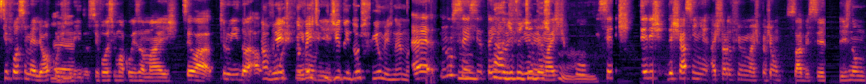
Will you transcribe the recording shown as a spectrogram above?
Se fosse melhor É. construído, se fosse uma coisa mais, sei lá, construída a Talvez, talvez dividido em dois filmes, né, mano? É, não sei Hum. se tem Ah, dois dividido filmes, mas, que tipo, não. se eles, se eles deixassem a história do filme mais paixão, sabe? Se eles não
